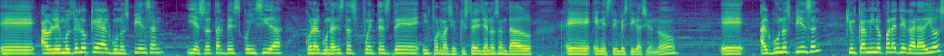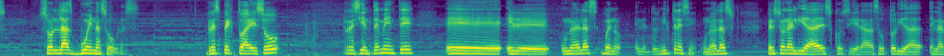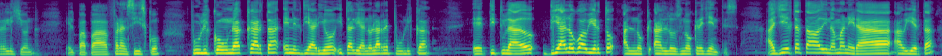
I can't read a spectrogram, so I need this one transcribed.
Eh, hablemos de lo que algunos piensan y eso tal vez coincida con algunas de estas fuentes de información que ustedes ya nos han dado eh, en esta investigación, ¿no? Eh, algunos piensan que un camino para llegar a Dios son las buenas obras. Respecto a eso, recientemente, eh, una de las, bueno, en el 2013, una de las personalidades consideradas autoridad en la religión, el Papa Francisco, publicó una carta en el diario italiano La República eh, titulado Diálogo abierto al no- a los no creyentes. Allí él trataba de una manera abierta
